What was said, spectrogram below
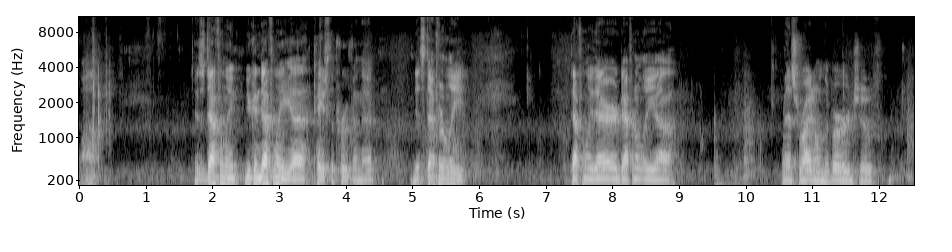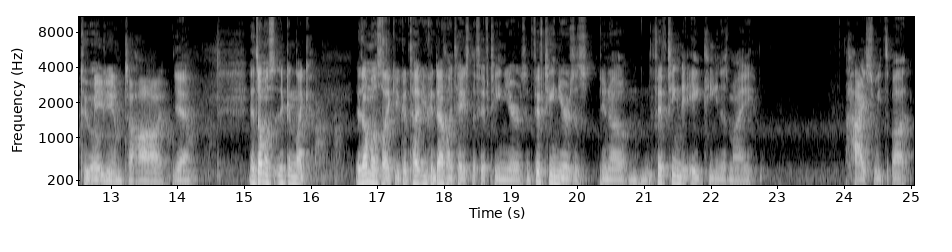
Wow. It's definitely you can definitely uh, taste the proof in that. It's definitely definitely there. Definitely uh, That's right on the verge of too oaky. medium to high. Yeah, it's almost it can like it's almost like you could t- you can definitely taste the 15 years and 15 years is you know 15 to 18 is my high sweet spot.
